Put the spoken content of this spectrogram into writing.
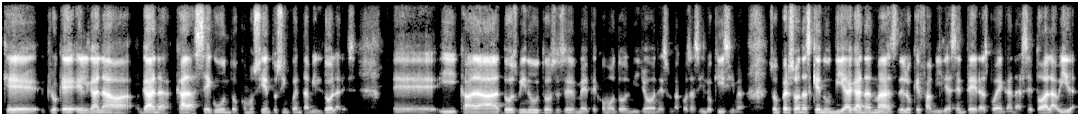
que creo que él ganaba, gana cada segundo como 150 mil dólares. Eh, y cada dos minutos se mete como dos millones, una cosa así loquísima. Son personas que en un día ganan más de lo que familias enteras pueden ganarse toda la vida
